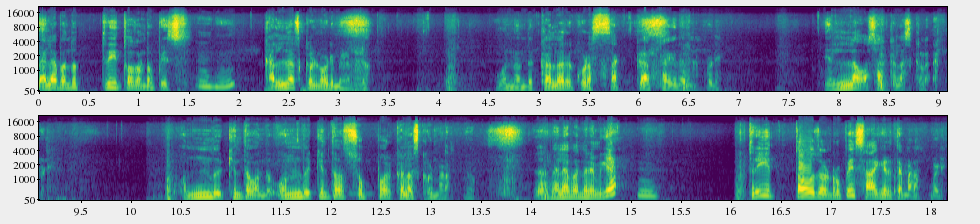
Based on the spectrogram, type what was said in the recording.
ಬೆಲೆ ಬಂದು ತ್ರೀ ತೌಸಂಡ್ ರುಪೀಸ್ ಕಲ್ಲಸ್ಕೊಂಡು ನೋಡಿ ಮೇಡಮ್ ಇದು. ಒಂದೊಂದು ಕಲರ್ ಕೂಡ ಸಕ್ಕತ್ತಾಗಿದೆ ನೋಡಿ. ಎಲ್ಲ ಹೊಸ ಕಲರ್ಸ್ಗಳ ನೋಡಿ. ಒಂದಕ್ಕಿಂತ ಒಂದು ಒಂದಕ್ಕಿಂತ ಸೂಪರ್ ಕಲರ್ಸ್ಗಳು ಮೇಡಮ್ ಇದರ ಬೆಲೆ ಬಂದು ನಿಮಗೆ ತ್ರೀ ತೌಸಂಡ್ ರುಪೀಸ್ ಆಗಿರುತ್ತೆ ಮೇಡಮ್ ನೋಡಿ.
